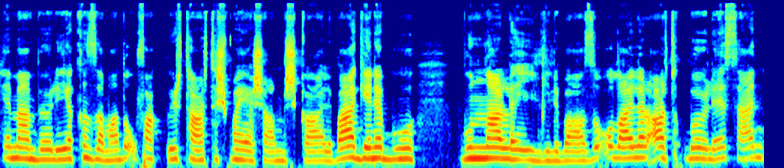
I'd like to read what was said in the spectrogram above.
hemen böyle yakın zamanda ufak bir tartışma yaşanmış galiba. Gene bu bunlarla ilgili bazı olaylar artık böyle sen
